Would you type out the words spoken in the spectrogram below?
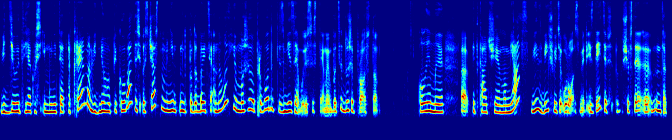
відділити якось імунітет окремо, від нього піклуватись. Ось часто мені подобається аналогію, можливо проводити з м'язевою системою, бо це дуже просто коли ми е, підкачуємо м'яз, він збільшується у розмір. І здається, що все е, ну так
